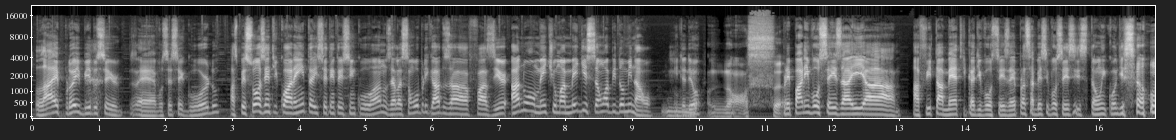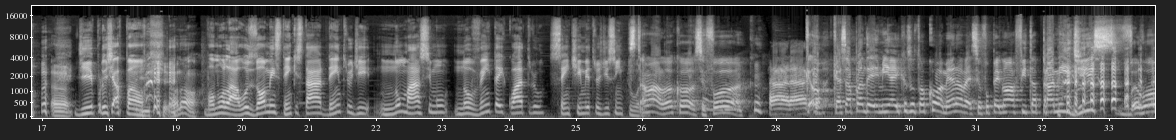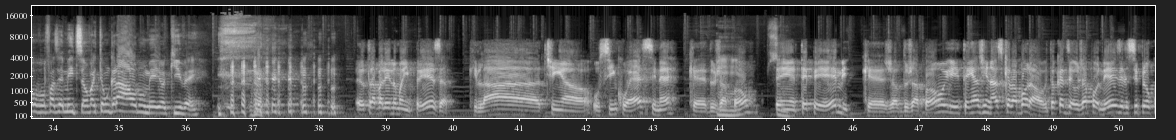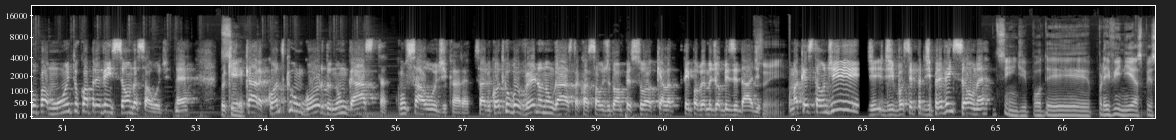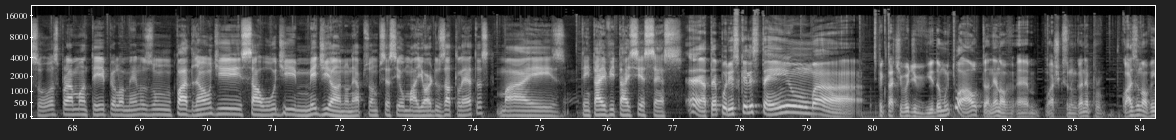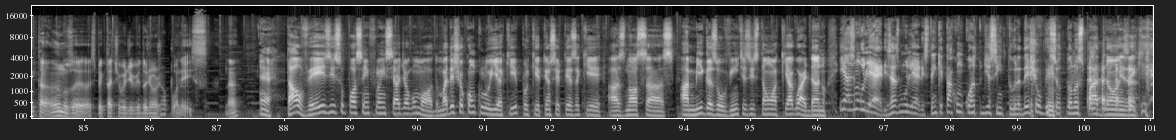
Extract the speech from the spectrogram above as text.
Lá é proibido ser, é, você ser gordo. As pessoas entre 40 e 75 anos, elas são obrigadas a fazer anualmente uma medição abdominal, entendeu? Nossa. Preparem vocês aí a, a fita métrica de vocês aí pra saber se vocês estão em condição Ah, de ir pro Japão. Ixi, eu não. Vamos lá, os homens têm que estar dentro de, no máximo, 94 centímetros de Você tá cintura. maluco? Se for. Que, Caraca. ô, que essa pandemia aí que eu só tô comendo, velho. Se eu for pegar uma fita pra medir, eu vou, vou fazer a medição, vai ter um grau no meio aqui, velho. Eu trabalhei numa empresa que lá tinha o 5S, né? Que é do Japão. sim. Tem TPM, que é do Japão, e tem a ginástica laboral. Então, quer dizer, o japonês ele se preocupa muito com a prevenção da saúde, né? Porque, Sim. cara, quanto que um gordo não gasta com saúde, cara? Sabe? Quanto que o governo não gasta com a saúde de uma pessoa que ela tem problema de obesidade? Sim. É uma questão de, de, de você de prevenção, né? Sim, de poder prevenir as pessoas para manter pelo menos um padrão de saúde mediano, né? A pessoa não precisa ser o maior dos atletas, mas Tentar evitar esse excesso. É, até por isso que eles têm uma expectativa de vida muito alta, né? É, acho que, se não me engano, é por quase 90 anos a expectativa de vida de um japonês, né? É, talvez isso possa influenciar de algum modo. Mas deixa eu concluir aqui, porque tenho certeza que as nossas amigas ouvintes estão aqui aguardando. E as mulheres? As mulheres têm que estar com quanto de cintura? Deixa eu ver se eu tô nos padrões aqui.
